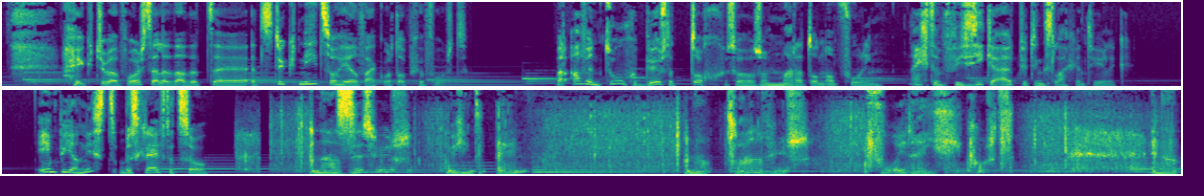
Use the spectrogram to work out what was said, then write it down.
je kunt je wel voorstellen dat het, uh, het stuk niet zo heel vaak wordt opgevoerd. Maar af en toe gebeurt het toch, zo'n zo marathonopvoering. Echt een fysieke uitputtingsslag natuurlijk. Een pianist beschrijft het zo. Na zes uur begint de pijn. Na twaalf uur voel je dat je gek. En na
